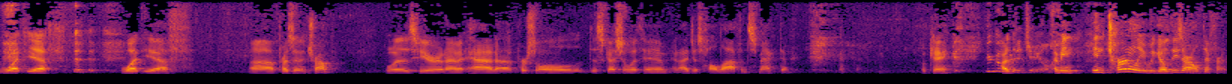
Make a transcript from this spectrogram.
What if, what if uh, President Trump was here and I had a personal discussion with him and I just hauled off and smacked him? Okay? You're Are going the- to jail. I mean, internally we go, these are all different.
